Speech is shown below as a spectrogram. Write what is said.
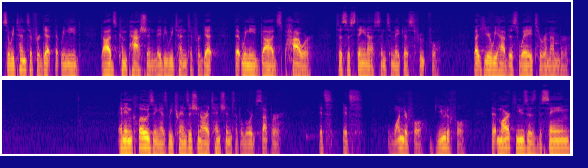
So we tend to forget that we need God's compassion. Maybe we tend to forget that we need God's power to sustain us and to make us fruitful. But here we have this way to remember. And in closing, as we transition our attention to the Lord's Supper, it's, it's wonderful, beautiful that Mark uses the same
